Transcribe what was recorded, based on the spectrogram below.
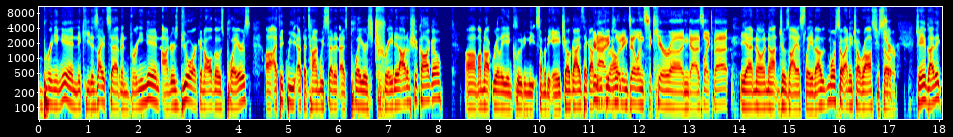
bringing in Nikita Zaitsev and bringing in Anders Bjork and all those players. Uh, I think we, at the time, we said it as players traded out of Chicago. Um, I'm not really including the some of the AHL guys that got. You're not around. including Dylan Sikura and guys like that. Yeah, no, not Josiah Slavin. I was more so NHL roster. So, sure. James, I think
